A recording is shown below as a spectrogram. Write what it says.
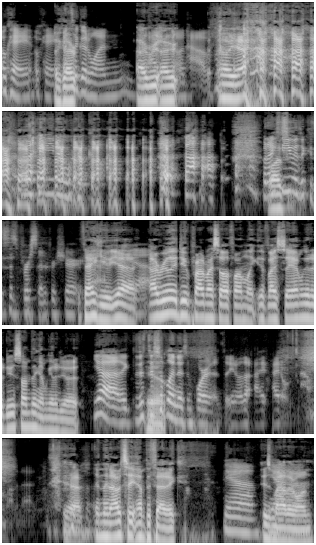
Okay. Okay. Like, That's I- a good one. I re- I, I- don't have. Oh yeah. I need to work on. but Well, I see you as a consistent person for sure. Thank you. Yeah. Yeah. I really do pride myself on like if I say I'm gonna do something, I'm gonna do it. Yeah, like the Yeah. discipline is important. You know that I, I don't have a lot of that. Yeah. and then I would say empathetic yeah. is my other yeah. one.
